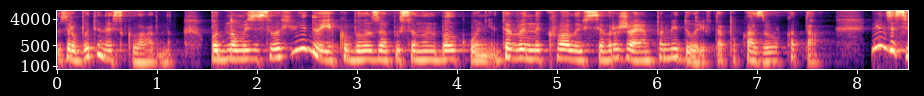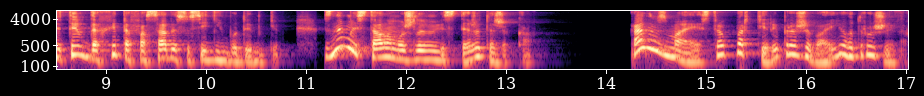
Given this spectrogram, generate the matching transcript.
зробити нескладно. В одному зі своїх відео, яке було записано на балконі, де винник хвалився врожаєм помідорів та показував кота, він засвітив дахи та фасади сусідніх будинків. З ними стало можливим відстежити ЖК. Разом з маестро в квартирі проживає його дружина.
